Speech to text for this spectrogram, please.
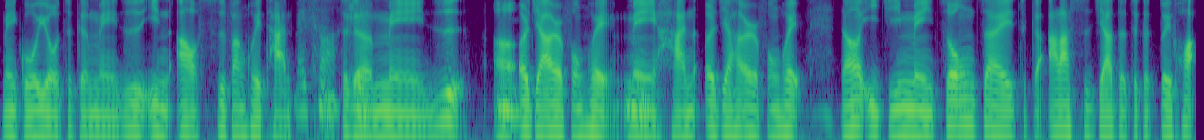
美国有这个美日印澳四方会谈，没错，这个美日呃二加二峰会，美韩二加二峰会，然后以及美中在这个阿拉斯加的这个对话。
